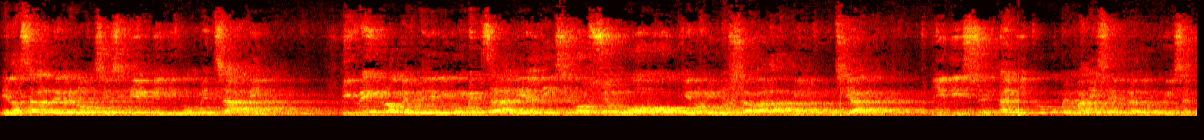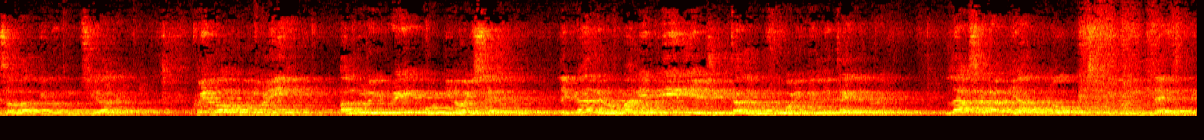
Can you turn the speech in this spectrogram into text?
E la sala delle nozze si riempì di commensali. Il re entrò per vedere i commensali e lì scosse un uomo che non indossava l'abito nuziale. Gli disse, amico, come mai sei entrato qui senza l'abito nuziale? Quello ammutolì. Allora il re ordinò ai servi, legatelo mani e piedi e gettatelo fuori delle tenebre. Là sarà pianto e stridente,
